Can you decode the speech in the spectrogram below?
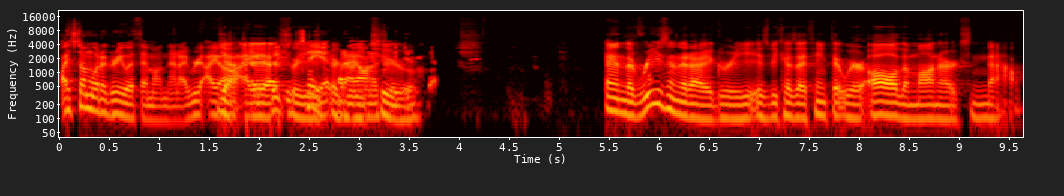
I somewhat agree with them on that. I re- I, yeah, I, I, I actually say it, agree but I honestly too. Do. And the reason that I agree is because I think that we're all the monarchs now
